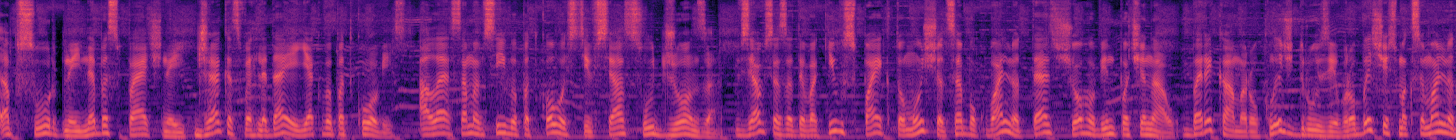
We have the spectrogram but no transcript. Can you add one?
абсурдний, небезпечний. Джекес виглядає як випадковість, але саме в цій випадковості вся суть Джонза. Взявся за диваків Спайк, тому що це буквально те, з чого він починав. Бери камеру, клич друзів, роби щось максимально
